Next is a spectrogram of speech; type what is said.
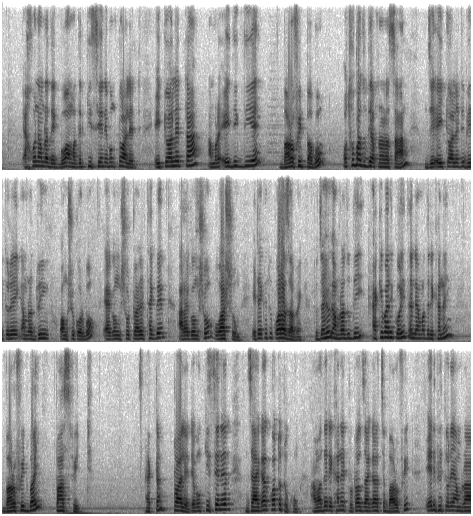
এখন আমরা দেখব আমাদের কিচেন এবং টয়লেট। এই টয়লেটটা আমরা এই দিক দিয়ে বারো ফিট পাবো। অথবা যদি আপনারা চান যে এই টয়লেটের ভিতরে আমরা দুই অংশ করব, এক অংশ টয়লেট থাকবে আর এক অংশ ওয়াশরুম। এটা কিন্তু করা যাবে। তো যাই হোক, আমরা যদি একেবারে করি, তাহলে আমাদের এখানে বারো ফিট বাই পাঁচ ফিট একটা টয়লেট এবং কিচেনের জায়গা কতটুকু? আমাদের এখানে টোটাল জায়গা হচ্ছে বারো ফিট। এর ভিতরে আমরা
